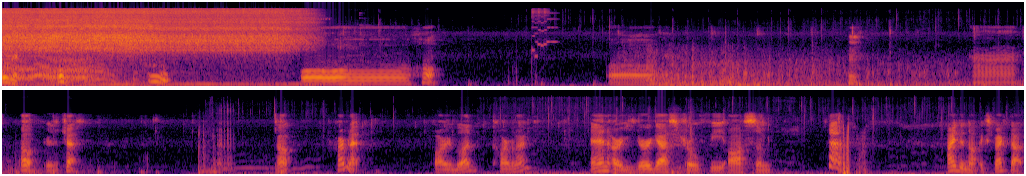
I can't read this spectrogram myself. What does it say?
Oh god! Oh! Ooh. Oh! Huh. Okay. Hmm. Uh, oh, there's a chest. Oh, carminite. Fiery Blood, Carminite, and our Ur-Ghast Trophy, awesome. Huh. I did not expect that.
